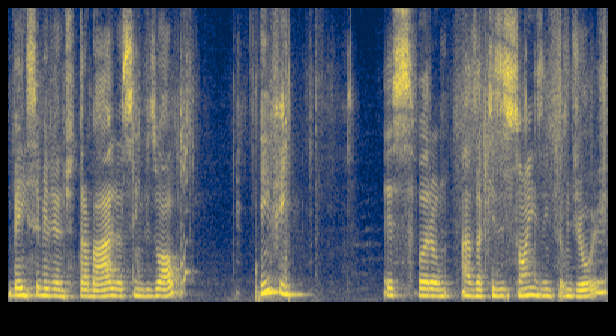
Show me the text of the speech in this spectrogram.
Bem semelhante ao trabalho, assim, visual. Enfim, essas foram as aquisições, então, de hoje.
